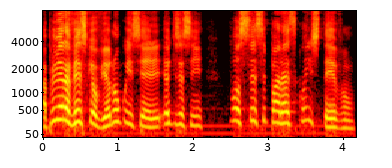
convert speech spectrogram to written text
a primeira vez que eu vi, eu não conhecia ele, eu disse assim: Você se parece com Estevão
